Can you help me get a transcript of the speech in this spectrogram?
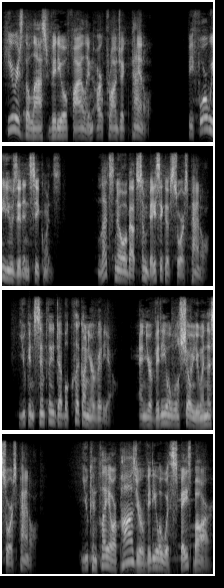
Here is the last video file in our project panel. Before we use it in sequence, let's know about some basic of source panel. You can simply double click on your video and your video will show you in the source panel. You can play or pause your video with spacebar.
